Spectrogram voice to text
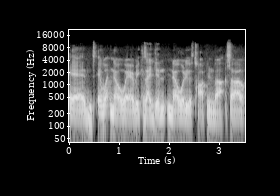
and it went nowhere because I didn't know what he was talking about. So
